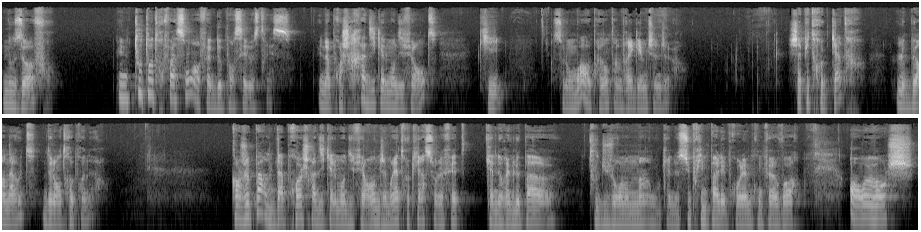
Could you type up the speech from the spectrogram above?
nous offre une toute autre façon en fait de penser le stress, une approche radicalement différente qui, selon moi, représente un vrai game changer. Chapitre 4 le burn-out de l'entrepreneur. Quand je parle d'approche radicalement différente, j'aimerais être clair sur le fait qu'elle ne règle pas euh, tout du jour au lendemain ou qu'elle ne supprime pas les problèmes qu'on peut avoir. En revanche,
